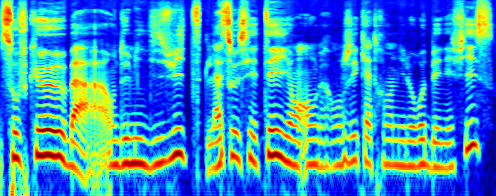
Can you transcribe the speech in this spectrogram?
Sauf que, bah, en 2018, la société ayant engrangé 80 000 euros de bénéfices,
